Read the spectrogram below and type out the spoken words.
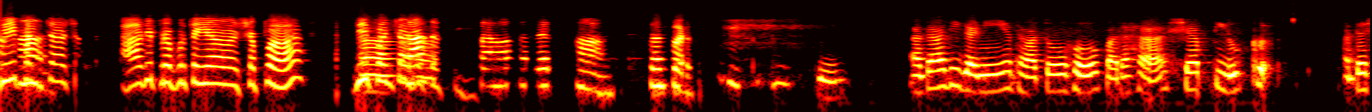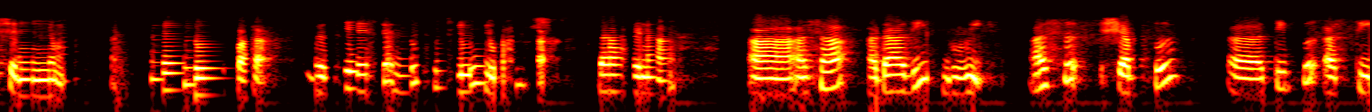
द्विपञ्चाशत् आदिप्रभृतय शप द्विपञ्चाशत् अदादिगणीयधातोः परः शप् लुक् अदर्शनीयम्। उदाहरण अस अदादि भुवि। अस् शप् तिप् अस्ति।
